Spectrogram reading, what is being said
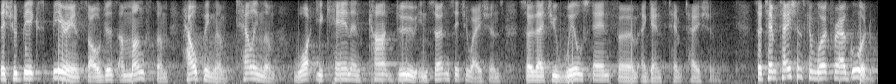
there should be experienced soldiers amongst them, helping them, telling them what you can and can't do in certain situations so that you will stand firm against temptation. So temptations can work for our good.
